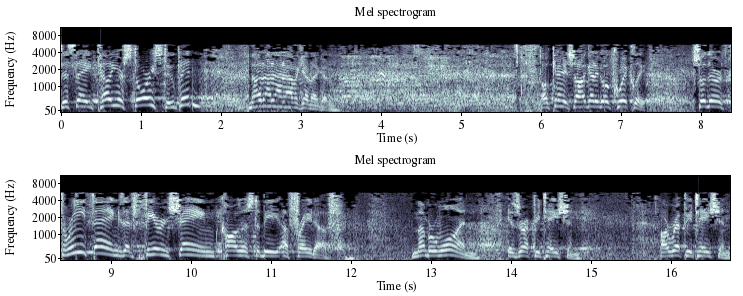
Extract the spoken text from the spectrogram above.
Just say, Tell your story, stupid. No, no, no, no, I'm kidding, I'm kidding. Okay, so I gotta go quickly. So there are three things that fear and shame cause us to be afraid of. Number one is reputation. Our reputation.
